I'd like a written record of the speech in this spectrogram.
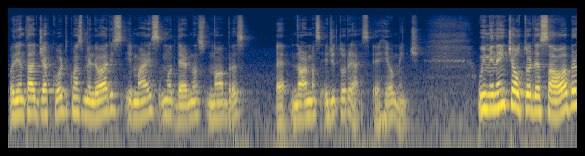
orientado de acordo com as melhores e mais modernas nobras, é, normas editoriais. É realmente. O iminente autor dessa obra,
